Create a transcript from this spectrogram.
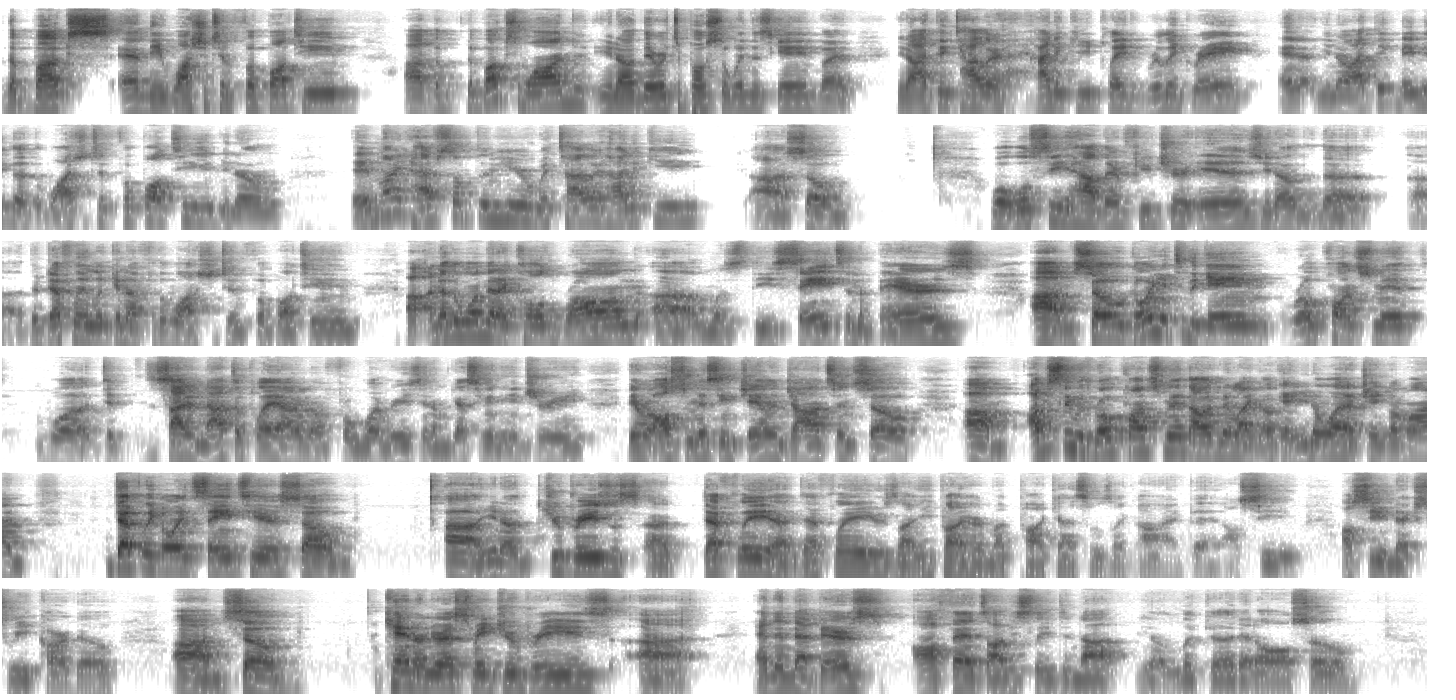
the Bucks and the Washington football team. Uh, the the Bucks won. You know they were supposed to win this game, but you know I think Taylor Heinicke played really great, and you know I think maybe the the Washington football team, you know, they might have something here with Taylor Heinicke. Uh, so we'll we'll see how their future is. You know the uh, they're definitely looking up for the Washington football team. Uh, another one that I called wrong um, was the Saints and the Bears. Um, so going into the game, Roquan Smith what did, decided not to play. I don't know for what reason. I'm guessing an injury. They were also missing Jaylon Johnson. So um, obviously with Roquan Smith, I would have been like, okay, you know what? I changed my mind. Definitely going Saints here. So uh, you know, Drew Brees was uh, definitely, uh, definitely. He was like, he probably heard my podcast. So was like, all right, bet I'll see you. I'll see you next week, Cargo. Um, so can't underestimate Drew Brees. Uh, and then that Bears offense obviously did not, you know, look good at all. So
